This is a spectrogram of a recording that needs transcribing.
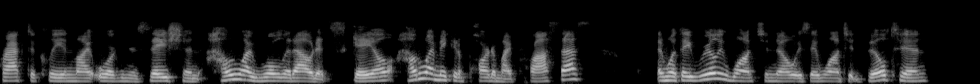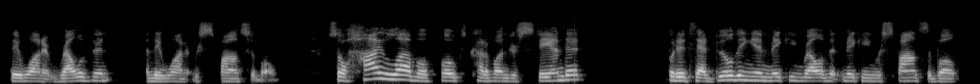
practically in my organization? How do I roll it out at scale? How do I make it a part of my process? And what they really want to know is they want it built in, they want it relevant, and they want it responsible. So high level folks kind of understand it, but it's that building in, making relevant, making responsible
